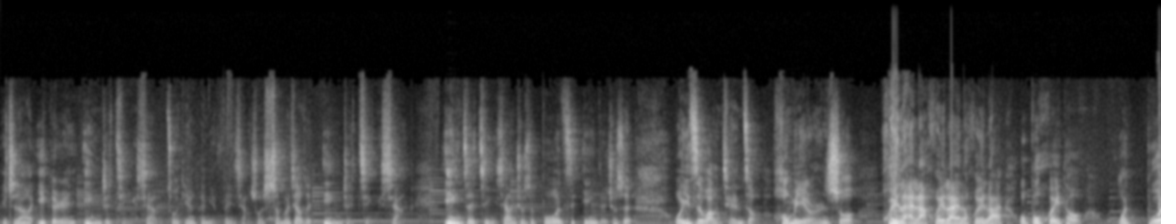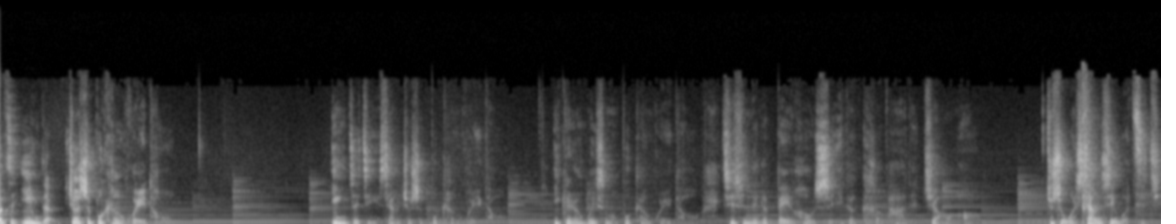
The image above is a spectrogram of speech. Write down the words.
你知道一个人硬着颈项，昨天和你分享说什么叫做硬着颈项？硬着颈项就是脖子硬的，就是我一直往前走，后面有人说回来了，回来了，回来，我不回头，我脖子硬的，就是不肯回头。硬着颈项就是不肯回头。一个人为什么不肯回头？其实那个背后是一个可怕的骄傲，就是我相信我自己。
